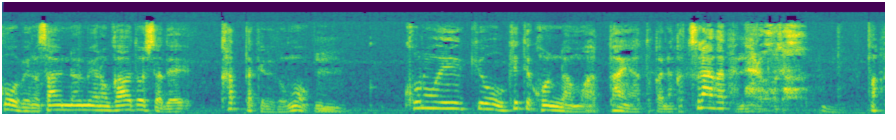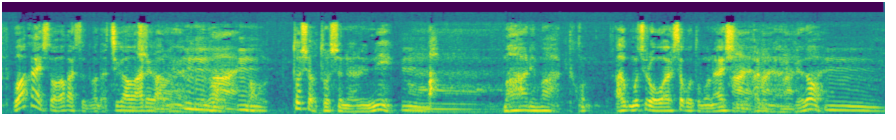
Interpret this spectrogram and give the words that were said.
神戸の三宮のガード下で買ったけれども、ん。この影響を受けてこんなんもあったんやとかなんかつながってなるほど。まあ、若い人は若い人でまた違うあれがあるんやけど、うん。はい。まあ、年は年なりに、あ回り回ってあもちろんお会いしたこともないし、はいあれなんやけど、はいはいはいうん。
